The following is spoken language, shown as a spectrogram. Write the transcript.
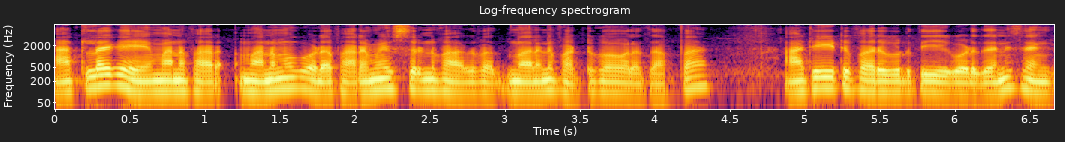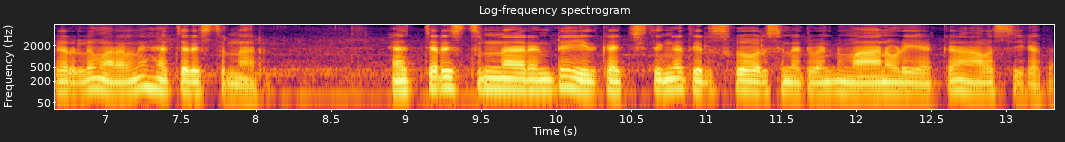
అట్లాగే మన పర మనము కూడా పరమేశ్వరుని పాద పద్మాలని పట్టుకోవాలి తప్ప అటు ఇటు పరుగులు తీయకూడదని శంకరులు మనల్ని హెచ్చరిస్తున్నారు. హెచ్చరిస్తున్నారంటే ఇది ఖచ్చితంగా తెలుసుకోవాల్సినటువంటి మానవుడి యొక్క ఆవశ్యకత.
